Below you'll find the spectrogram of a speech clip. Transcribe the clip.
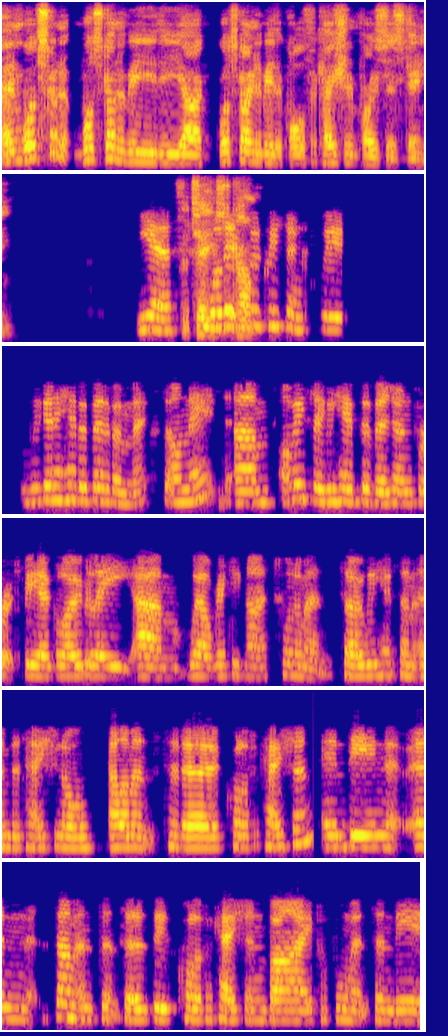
And what's going to what's going to be the uh, what's going to be the qualification process, Jennie? Teams well, that's come. a good question. We're, we're going to have a bit of a mix on that. Um, obviously, we have the vision for it to be a globally um, well recognised tournament. So we have some invitational elements to the qualification, and then in some instances, there's qualification by performance in the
